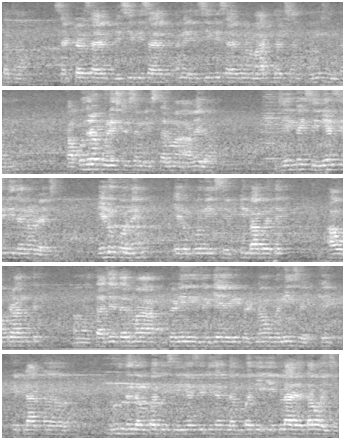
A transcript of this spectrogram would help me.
તથા સેક્ટર સાહેબ ડીસીપી સાહેબ અને એસીપી સાહેબના માર્ગદર્શન અનુસંધાને કાપોદરા પોલીસ સ્ટેશન વિસ્તારમાં આવેલા જે કંઈ સિનિયર સિટીઝનો રહે છે, એ લોકોને, એ લોકોની સેફટી બાબતે, આ ઉપરાંત તાજેતરમાં ઘણી જગ્યાએ એવી ઘટનાઓ બની છે કે કેટલાક વૃદ્ધ દંપતી સિનિયર સિટીઝન દંપતી એકલા રહેતા હોય છે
